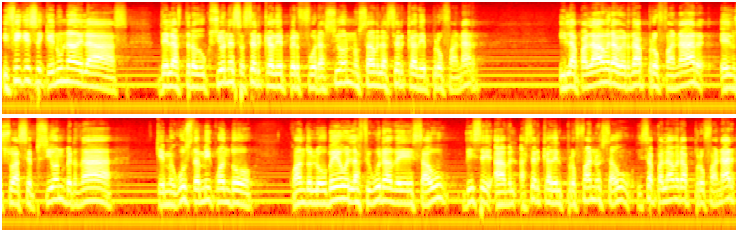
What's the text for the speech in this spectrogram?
Y fíjese que en una de las, de las traducciones acerca de perforación nos habla acerca de profanar. Y la palabra, ¿verdad? Profanar en su acepción, ¿verdad? Que me gusta a mí cuando, cuando lo veo en la figura de Esaú, dice acerca del profano Esaú. Esa palabra profanar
